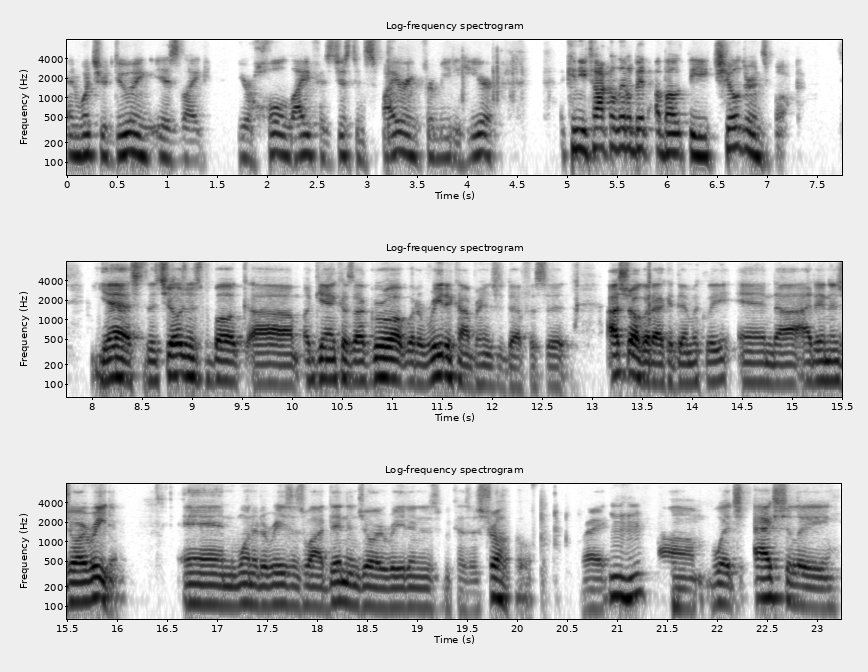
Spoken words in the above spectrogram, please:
and what you're doing is like your whole life is just inspiring for me to hear. Can you talk a little bit about the children's book Yes, the children's book. Um, again, because I grew up with a reading comprehension deficit, I struggled academically, and uh, I didn't enjoy reading. And one of the reasons why I didn't enjoy reading is because I struggled, right? mm-hmm. um, which actually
